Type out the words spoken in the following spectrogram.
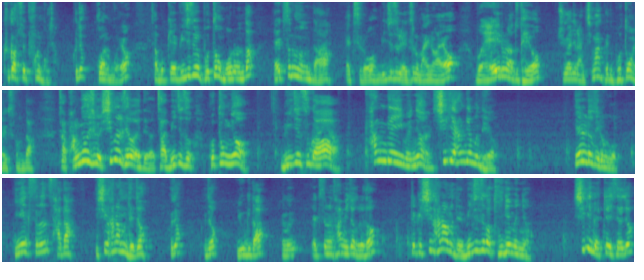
그 값을 푸는 거죠. 그죠? 구하는 거예요. 자, 볼게요. 미지수를 보통 뭐로 넣는다? x로 넣는다. x로. 미지수를 x로 많이 넣어요. 뭐 a로 놔도 돼요. 중요하진 않지만 그래도 보통은 x로 넣는다. 자, 방정식을 식을 세워야 돼요. 자, 미지수. 보통요, 미지수가 한 개이면요, 식이 한 개면 돼요. 예를 들어서 이런 거. 2x는 4다. 이 식 하나면 되죠? 그죠? 그죠? 6이다. 그리고 x는 3이죠. 그래서 이렇게 식 하나면 돼요. 미지수가 두 개면요. 식이 몇 개 있어야죠?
